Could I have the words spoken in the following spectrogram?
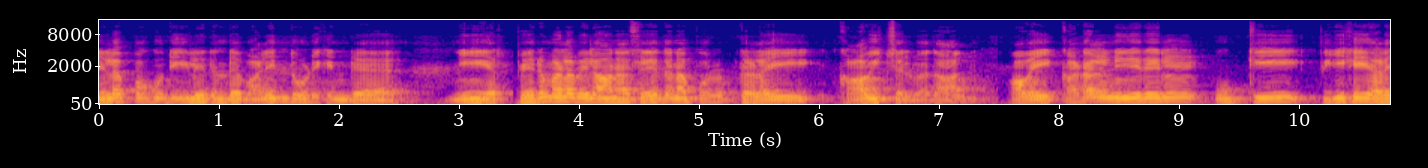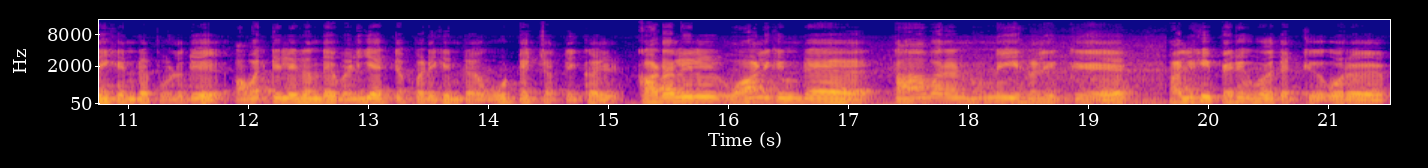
நிலப்பகுதியிலிருந்து வழிந்தோடுகின்ற நீர் பெருமளவிலான சேதனப் பொருட்களை காவிச் செல்வதால் அவை கடல் நீரில் உக்கி பிரிகை அலைகின்ற பொழுது அவற்றிலிருந்து வெளியேற்றப்படுகின்ற ஊட்டச்சத்துக்கள் கடலில் வாழ்கின்ற தாவர நுண்ணுயிர்களுக்கு பல்கி பெருகுவதற்கு ஒரு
